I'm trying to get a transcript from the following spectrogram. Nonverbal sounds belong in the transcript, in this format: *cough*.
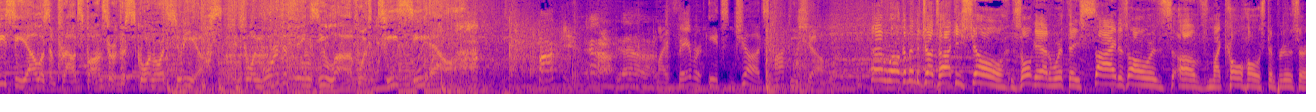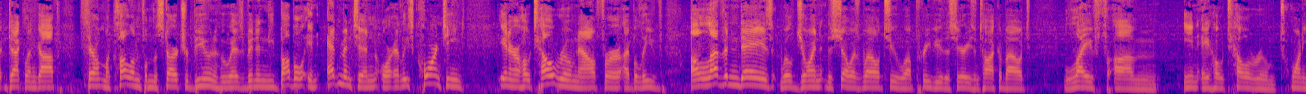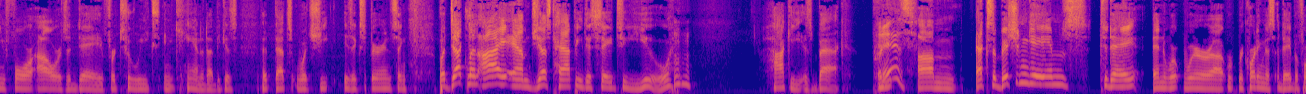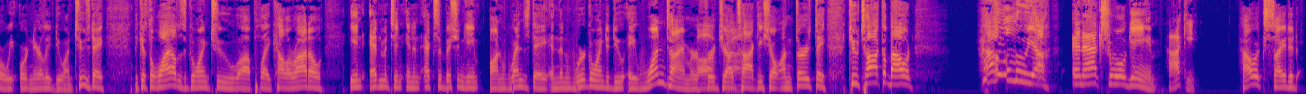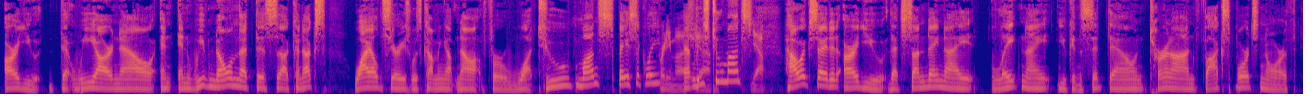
TCL is a proud sponsor of the SKOR North Studios. Enjoy more of the things you love with TCL. Hockey, yeah, yeah. My favorite. It's Judd's Hockey Show. And welcome into Judd's Hockey Show. Zulgad with a side, as always, of my co-host and producer, Declan Goff. Sarah McLellan from the Star Tribune, who has been in the bubble in Edmonton, or at least quarantined in her hotel room now for, I believe, 11 days, will join the show as well to uh, preview the series and talk about life um, in a hotel room 24 hours a day for two weeks in Canada because that, that's what she is experiencing. But Declan, I am just happy to say to you, *laughs* hockey is back. It is. Um, exhibition games today, and we're, we're uh, recording this a day before we ordinarily do on Tuesday because the Wild is going to uh, play Colorado in Edmonton in an exhibition game on Wednesday, and then we're going to do a one timer Oh, for Judd's God. Hockey Show on Thursday to talk about Hallelujah, an actual game. Hockey. How excited are you that we are now, and, and we've known that this uh, Canucks Wild series was coming up now for what, two months, basically? Pretty much, At least two months? Yeah. How excited are you that Sunday night, late night, you can sit down, turn on Fox Sports North,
